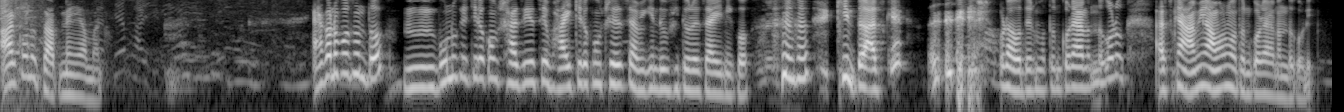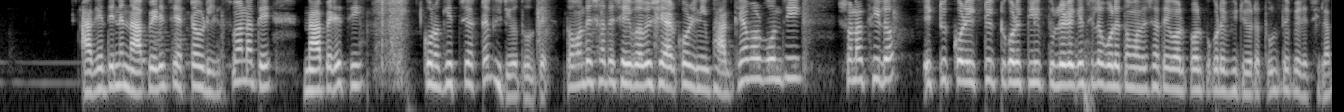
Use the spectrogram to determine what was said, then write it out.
আর কোনো চাপ নেই আমার। এখনও পর্যন্ত বুনুকে কীরকম সাজিয়েছে, ভাই কীরকম সেজেছে, আমি কিন্তু ভিতরে যাইনি গো। কিন্তু আজকে ওরা ওদের মতন করে আনন্দ করুক, আজকে আমি আমার মতন করে আনন্দ করি। আগের দিনে না পেরেছি একটাও রিলস বানাতে, না পেরেছি কোনো কিছু একটা ভিডিও তুলতে। তোমাদের সাথে সেইভাবে শেয়ার করিনি। ভাগ্যে আমার বঞ্জি শোনা ছিল, একটু করে, একটু একটু করে ক্লিপ তুলে রেখেছিল বলে তোমাদের সাথে অল্প অল্প করে ভিডিওটা তুলতে পেরেছিলাম।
